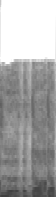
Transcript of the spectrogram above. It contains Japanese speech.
ずっと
